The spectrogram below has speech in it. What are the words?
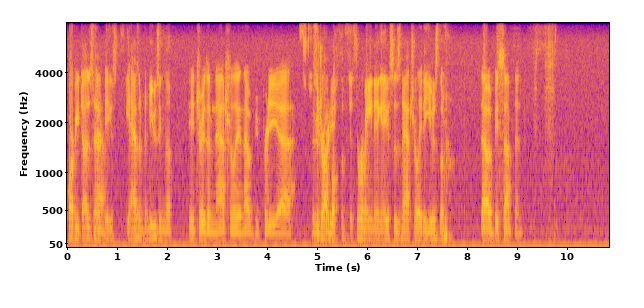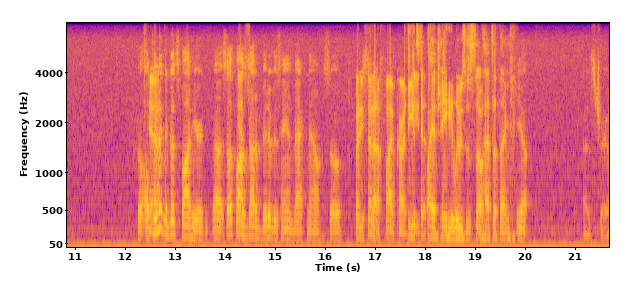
or if he does have Yeah. aces, he hasn't been using them. He drew them naturally, and that would be pretty. Uh, to be draw pretty- both of his remaining aces naturally to use them. that would be something. So Ultimate Yeah. in a good spot here. Uh, Southpaw's Yes. got a bit of his hand back now, so But he's still got a five card. if he gets lead, hit by a J, he loses, so that's a thing. yeah. That's true.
